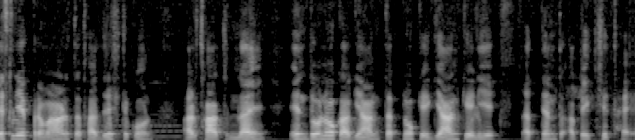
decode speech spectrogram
इसलिए प्रमाण तथा दृष्टिकोण, अर्थात नय, इन दोनों का ज्ञान तत्वों के ज्ञान के लिए अत्यंत अपेक्षित है।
